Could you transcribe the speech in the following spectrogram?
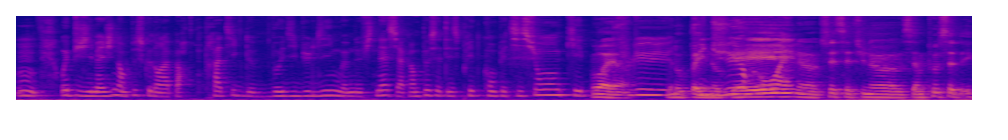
Oui, puis j'imagine en plus que dans la partie pratique de bodybuilding, même de fitness, il y a un peu cet esprit de compétition qui est Ouais. plus, No plus pain, no dur. Ouais. Tu sais, c'est une, c'est un peu cette, et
